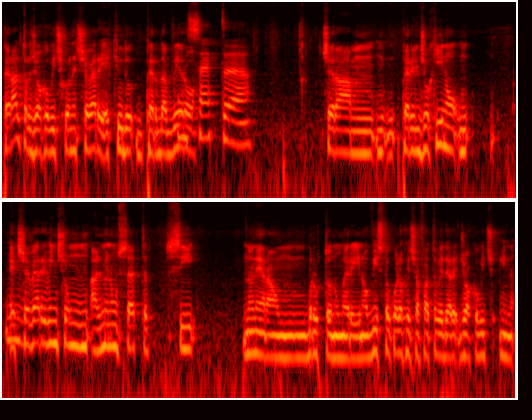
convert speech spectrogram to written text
peraltro Djokovic con Eceverri e chiudo per davvero... un set... C'era mm, per il giochino un- Mm. Eceverri vince un- almeno un set? Sì, non era un brutto numerino, visto quello che ci ha fatto vedere Djokovic in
